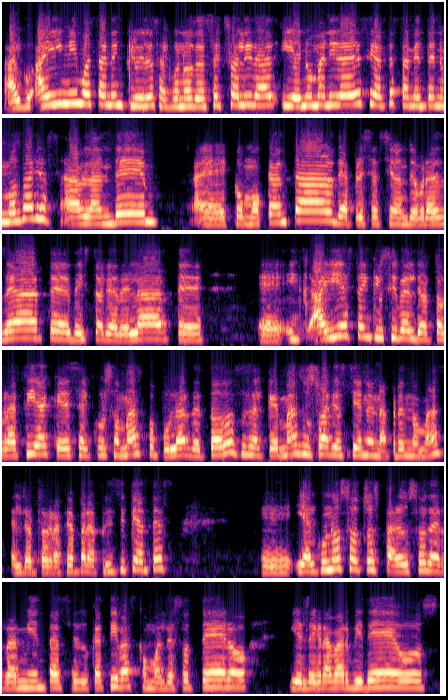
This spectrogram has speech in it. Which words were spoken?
ahí mismo están incluidos algunos de sexualidad y en humanidades y artes también tenemos varios. Hablan de eh, cómo cantar, de apreciación de obras de arte, de historia del arte. Eh, ahí está inclusive el de ortografía, que es el curso más popular de todos, es el que más usuarios tienen, aprendo más, el de ortografía para principiantes. Eh, y algunos otros para uso de herramientas educativas como el de Sotero y el de grabar videos,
